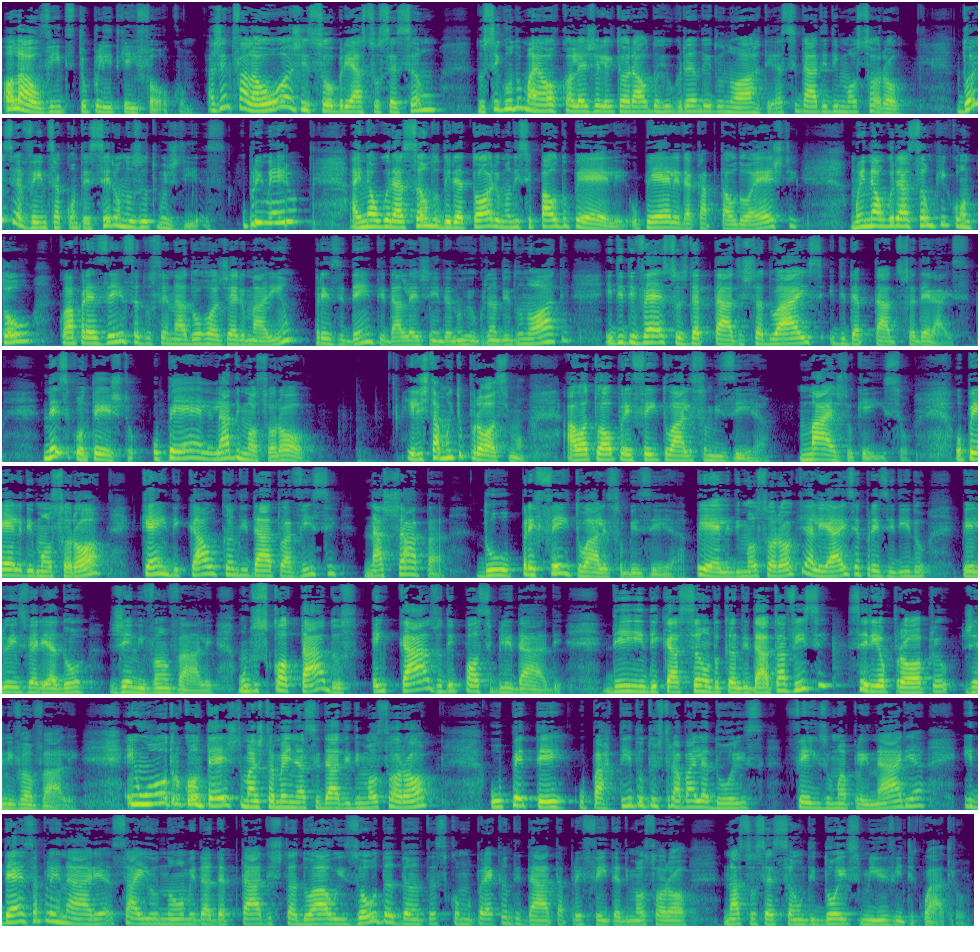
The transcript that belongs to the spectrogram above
Olá, ouvintes do Política em Foco. A gente fala hoje sobre a sucessão no segundo maior colégio eleitoral do Rio Grande do Norte, a cidade de Mossoró. Dois eventos aconteceram nos últimos dias. O primeiro, a inauguração do Diretório Municipal do PL, o PL da capital do Oeste, uma inauguração que contou com a presença do senador Rogério Marinho, presidente da legenda no Rio Grande do Norte, e de diversos deputados estaduais e de deputados federais. Nesse contexto, o PL lá de Mossoró, ele está muito próximo ao atual prefeito Alisson Bezerra. Mais do que isso, o PL de Mossoró quer indicar o candidato a vice na chapa do prefeito Alisson Bezerra, PL de Mossoró, que aliás é presidido pelo ex-vereador Genivan Vale, um dos cotados em caso de possibilidade de indicação do candidato a vice seria o próprio Genivan Vale. Em um outro contexto, mas também na cidade de Mossoró, o PT, o Partido dos Trabalhadores, fez uma plenária e dessa plenária saiu o nome da deputada estadual Isolda Dantas como pré-candidata a prefeita de Mossoró na sucessão de 2024.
